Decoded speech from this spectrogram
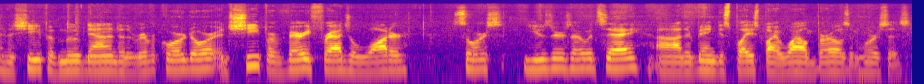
and the sheep have moved down into the river corridor. And sheep are very fragile water source users, I would say. Uh, they're being displaced by wild burros and horses.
